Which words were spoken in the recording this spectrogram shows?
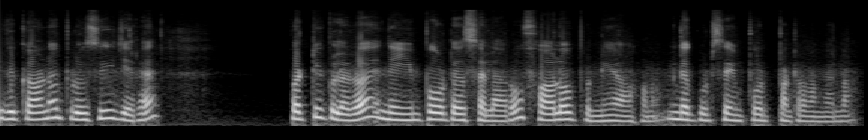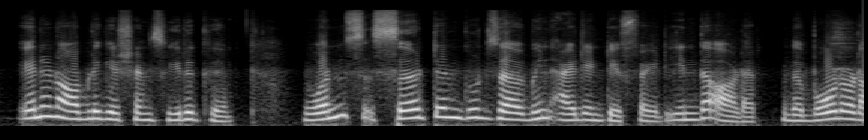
இதுக்கான ப்ரொசீஜரை பர்டிகுலராக இந்த இம்போர்ட்டர்ஸ் எல்லாரும் ஃபாலோ பண்ணி ஆகணும். இந்த குட்ஸை இம்போர்ட் பண்ணுறவங்க எல்லாம். என்னென்ன ஆப்ளிகேஷன்ஸ் இருக்குது once certain goods have been identified இந்த ஆர்டர் இந்த போர்டோட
